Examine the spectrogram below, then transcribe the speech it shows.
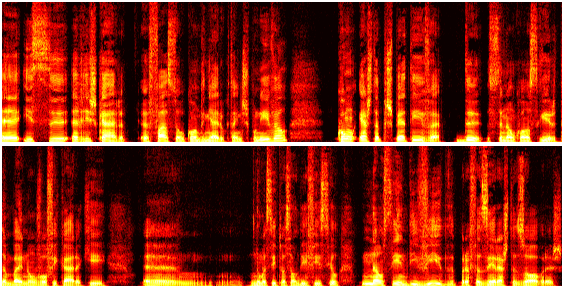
e se arriscar faça-o com o dinheiro que tem disponível, com esta perspectiva de se não conseguir também não vou ficar aqui uh, numa situação difícil, não se endivide para fazer estas obras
